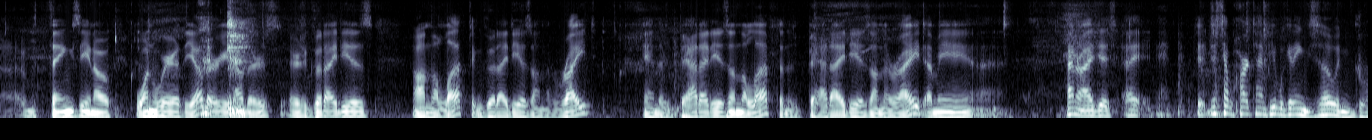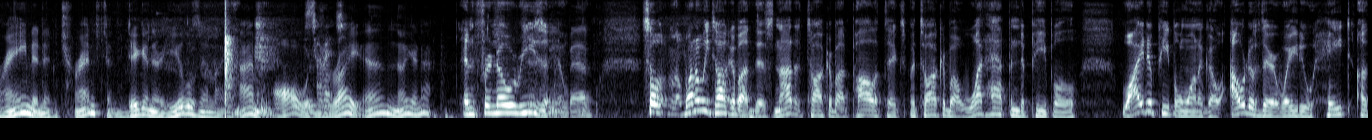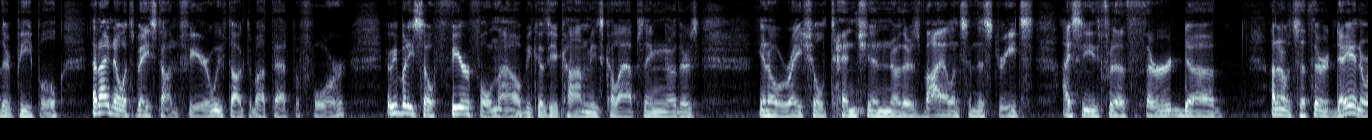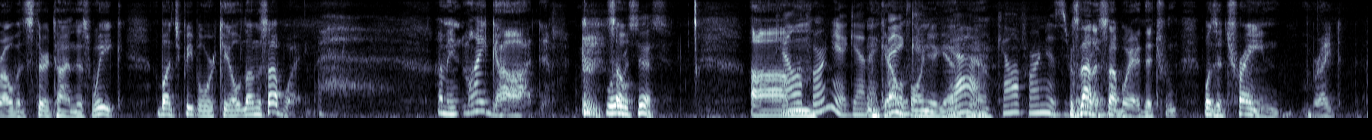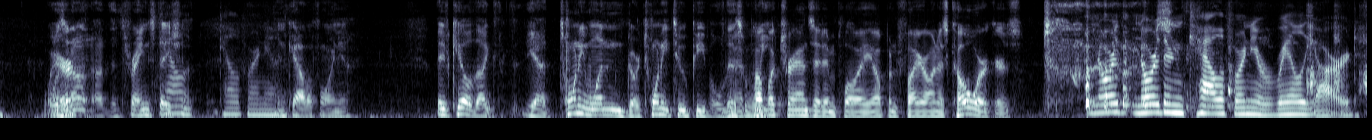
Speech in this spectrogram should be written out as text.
uh, things. You know, one way or the other. You know, there's there's good ideas on the left and good ideas on the right, and there's bad ideas on the left and there's bad ideas on the right. I mean. I don't know. I just I I just have a hard time people getting so ingrained and entrenched and digging their heels in. Like I'm always Sorry. right. Eh, no, you're not. And for no reason. So why don't we talk about this? Not to talk about politics, but talk about what happened to people. Why do people want to go out of their way to hate other people? And I know it's based on fear. We've talked about that before. Everybody's so fearful now because the economy's collapsing, or there's, you know, racial tension, or there's violence in the streets. I see for the third. Uh, I don't know if it's the third day in a row, but it's the third time this week. A bunch of people were killed on the subway. I mean, my God. Where So- was this? California again, I in think. California again, yeah. California's It's really not a subway. The tr- was a train, right? Was Where? it on uh, the train station Cal- California. in California? They've killed like yeah, 21 or 22 people this A week. public transit employee opened fire on his coworkers. North, Northern California rail yard.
